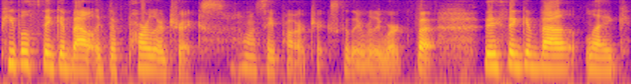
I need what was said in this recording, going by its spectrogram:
people think about like the parlor tricks. I don't want to say parlor tricks because they really work but they think about like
